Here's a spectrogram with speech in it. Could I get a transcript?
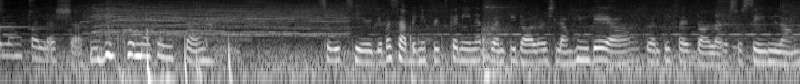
Ito lang pala siya. Hindi ko nakita. So, it's here. Di ba sabi ni Fritz kanina, $20 lang. Hindi ah, $25. So, same lang.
